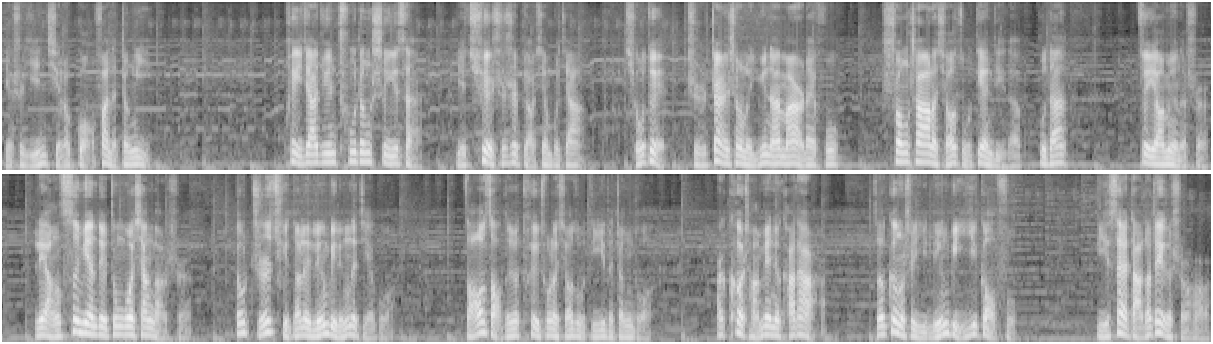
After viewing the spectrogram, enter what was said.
也是引起了广泛的争议。佩家军出征世预赛也确实是表现不佳，球队只战胜了云南马尔代夫，双杀了小组垫底的不丹。最要命的是，两次面对中国香港时，都只取得了零比零的结果，早早的就退出了小组第一的争夺。而客场面对卡塔尔，则更是以零比一告负。比赛打到这个时候，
